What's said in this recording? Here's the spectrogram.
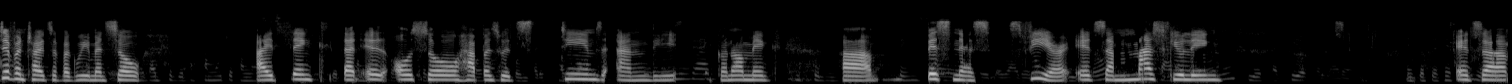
different types of agreements. So I think that it also happens with teams and the economic uh, business sphere. It's a masculine, it's a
